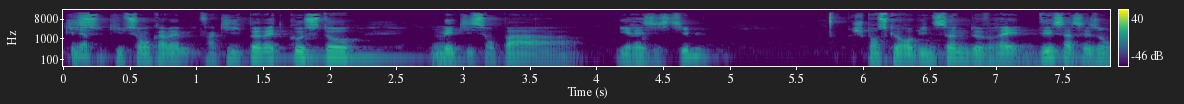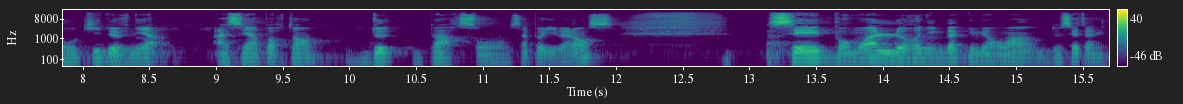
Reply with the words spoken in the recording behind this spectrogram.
Qui, sont quand même, enfin, qui peuvent être costauds, mm. mais qui sont pas irrésistibles. Je pense que Robinson devrait, dès sa saison rookie, devenir assez important de par son sa polyvalence. C'est pour moi le running back numéro un de cette année.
